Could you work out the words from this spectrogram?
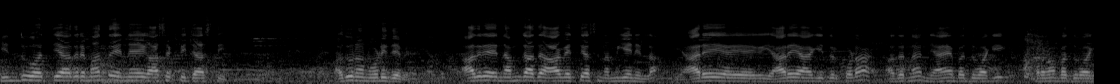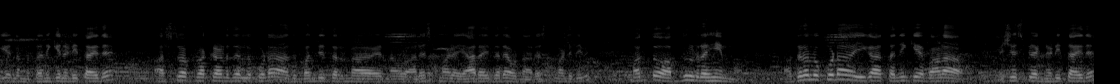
ಹಿಂದೂ ಹತ್ಯೆ ಆದರೆ ಮಾತ್ರ ಎನ್ ಐ ಆಸಕ್ತಿ ಜಾಸ್ತಿ. ಅದು ನಾವು ನೋಡಿದ್ದೇವೆ. ಆದರೆ ನಮ್ಗೆ ಅದು ಆ ವ್ಯತ್ಯಾಸ ನಮಗೇನಿಲ್ಲ. ಯಾರೇ ಯಾರೇ ಆಗಿದ್ದರೂ ಕೂಡ ಅದನ್ನು ನ್ಯಾಯಬದ್ಧವಾಗಿ, ಕ್ರಮಬದ್ಧವಾಗಿ ನಮ್ಮ ತನಿಖೆ ನಡೀತಾ ಇದೆ. ಅಷ್ಟರ ಪ್ರಕರಣದಲ್ಲೂ ಕೂಡ ಅದು ಬಂಧಿತರನ್ನ ನಾವು ಅರೆಸ್ಟ್ ಮಾಡಿ, ಯಾರಿದ್ದಾರೆ ಅವ್ರನ್ನ ಅರೆಸ್ಟ್ ಮಾಡಿದ್ದೀವಿ. ಮತ್ತು ಅಬ್ದುಲ್ ರಹೀಮ್ ಅದರಲ್ಲೂ ಕೂಡ ಈಗ ತನಿಖೆ ಬಹಳ ಯಶಸ್ವಿಯಾಗಿ ನಡೀತಾ ಇದೆ.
